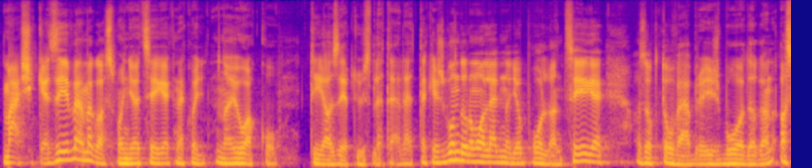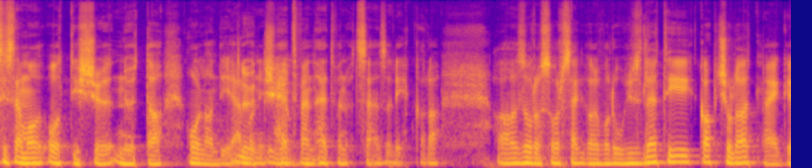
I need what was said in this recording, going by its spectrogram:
másik kezével meg azt mondja a cégeknek, hogy na jó, akkor ti azért üzletelhettek. És gondolom a legnagyobb holland cégek, azok továbbra is boldogan. Azt hiszem ott is nőtt a Hollandiában nőtt, is 70-75 százalékkal az Oroszországgal való üzleti kapcsolat, meg,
